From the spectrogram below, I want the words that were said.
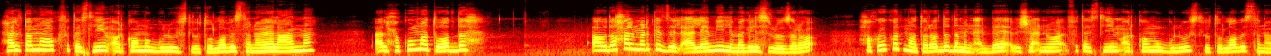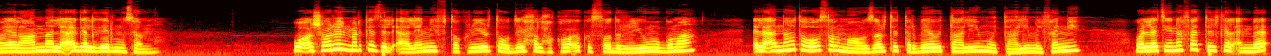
هل تم وقف تسليم أرقام الجلوس لطلاب الثانوية العامة؟ الحكومة توضح. أوضح المركز الإعلامي لمجلس الوزراء حقيقة ما تردد من أنباء بشأن وقف تسليم أرقام الجلوس لطلاب الثانوية العامة لأجل غير مسمى. وأشار المركز الإعلامي في تقرير توضيح الحقائق الصادر اليوم الجمعة إلى أنه تواصل مع وزارة التربية والتعليم والتعليم الفني والتي نفت تلك الأنباء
